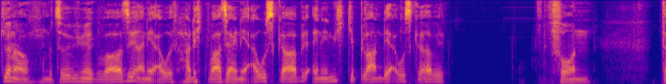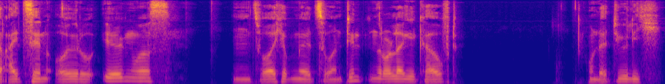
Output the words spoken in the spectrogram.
Genau. Und jetzt habe ich mir quasi eine, hatte ich quasi eine Ausgabe, eine nicht geplante Ausgabe von 13 Euro irgendwas. Und zwar, ich habe mir jetzt so einen Tintenroller gekauft. Und natürlich,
